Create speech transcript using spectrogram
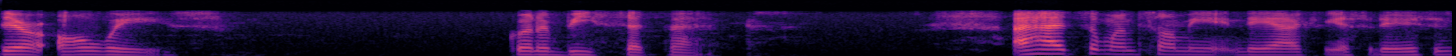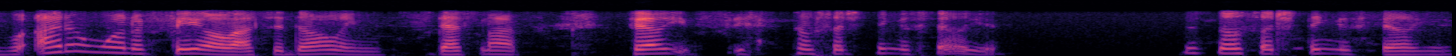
There are always going to be setbacks. I had someone tell me, and they asked me yesterday, they said, Well, I don't want to fail. I said, Darling, that's not failure. There's no such thing as failure. There's no such thing as failure.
